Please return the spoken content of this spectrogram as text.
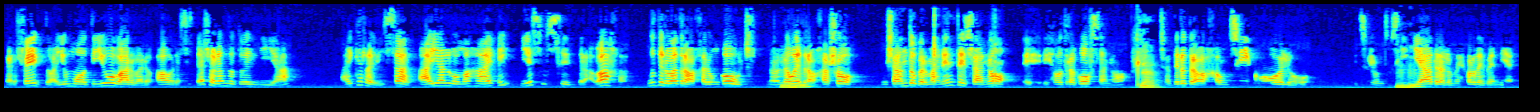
perfecto, hay un motivo bárbaro. Ahora, si estás llorando todo el día, hay que revisar, hay algo más ahí y eso se trabaja. No te lo va a trabajar un coach, no lo voy a trabajar yo. Un llanto permanente ya no, es, otra cosa, ¿no? Ya te lo trabaja un psicólogo un psiquiatra, a lo mejor dependiendo.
